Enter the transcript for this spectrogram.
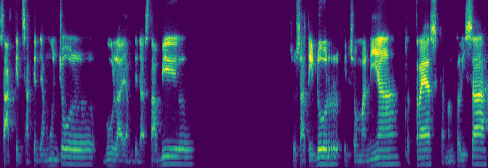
sakit-sakit yang muncul, gula yang tidak stabil, susah tidur, insomnia, stres, gampang gelisah,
